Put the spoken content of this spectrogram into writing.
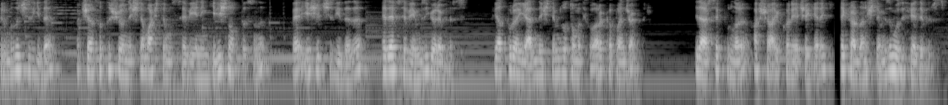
kırmızı çizgide açığa satış yönlü işlem açtığımız seviyenin giriş noktasını ve yeşil çizgide de hedef seviyemizi görebiliriz. Fiyat buraya geldiğinde işlemimiz otomatik olarak kapanacaktır. Dilersek bunları aşağı yukarıya çekerek tekrardan işlemimizi modifiye edebiliriz.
